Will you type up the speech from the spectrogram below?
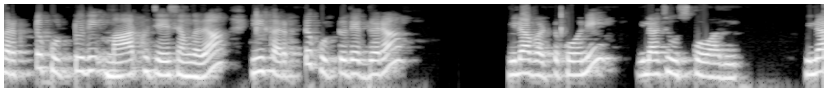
కరెక్ట్ కుట్టుది మార్క్ చేసాం కదా ఈ కరెక్ట్ కుట్టు దగ్గర ఇలా పట్టుకొని ఇలా చూసుకోవాలి. ఇలా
